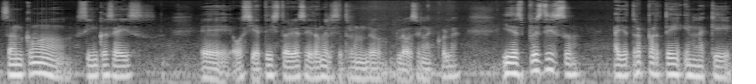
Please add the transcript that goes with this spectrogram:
Son como 5, 6 eh, o 7 historias ahí donde le está tronando globos en la cola. Y después de eso, hay otra parte en la que.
